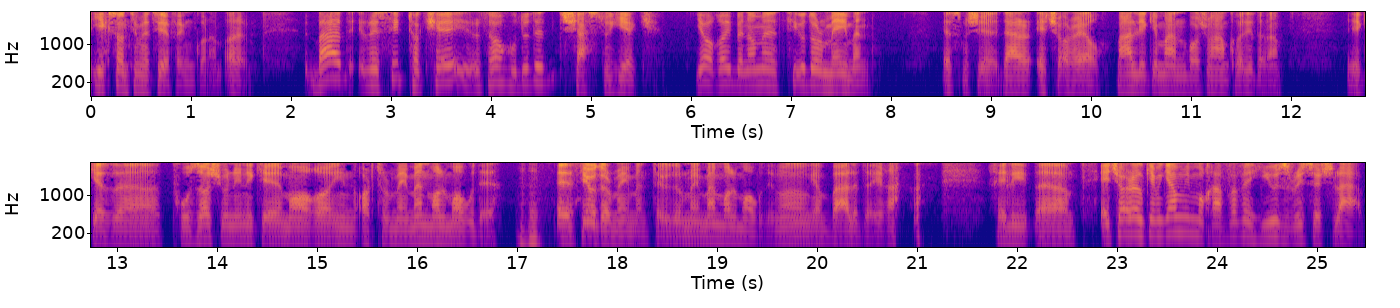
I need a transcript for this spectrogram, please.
یک سانتی فکر می‌کنم. آره. بعد رسید تا کی؟ تا حدود 61 یه آقای به نام تیودور میمن اسمشه در HRL محلی که من باشون همکاری دارم. یکی از پزاشون اینه که ما آقا این آرتور میمن مال ما بوده. تیودور میمن. تیودور میمن مال ما بوده. من میگم بله دقیقا. خیلی HRL که میگم این مخفف Hughes Research Lab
